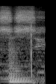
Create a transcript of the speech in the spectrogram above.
just a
